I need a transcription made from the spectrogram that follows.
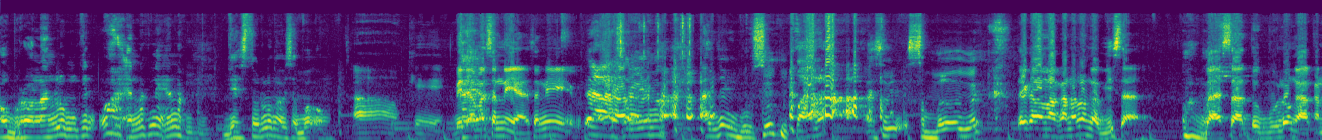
obrolan lu mungkin wah enak nih enak gestur lu nggak bisa bohong Ah oke. Beda sama seni ya. Seni. ya saya mah anjing busuk parah asli sebel gue Tapi kalau makanan lo nggak bisa. Bahasa tubuh lo nggak akan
